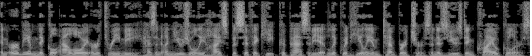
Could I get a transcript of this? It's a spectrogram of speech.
An erbium-nickel alloy Er3Ni has an unusually high specific heat capacity at liquid helium temperatures and is used in cryocoolers.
